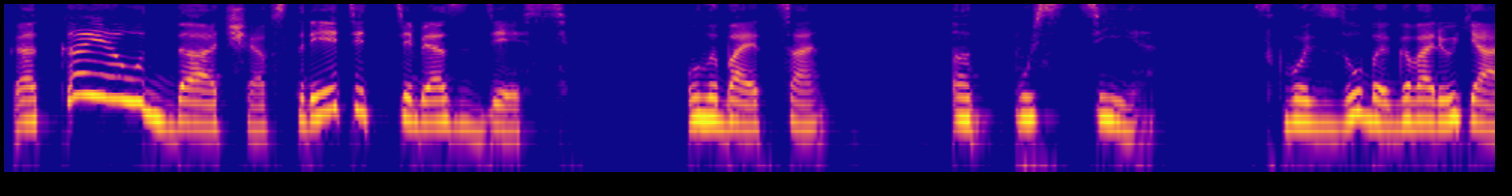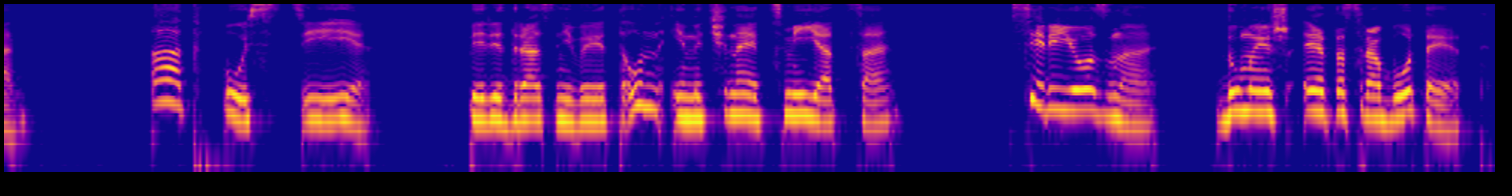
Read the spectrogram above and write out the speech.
«Какая удача встретить тебя здесь!» улыбается. «Отпусти!» Сквозь зубы говорю я. «Отпусти!» Передразнивает он и начинает смеяться. «Серьезно? Думаешь, это сработает?»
